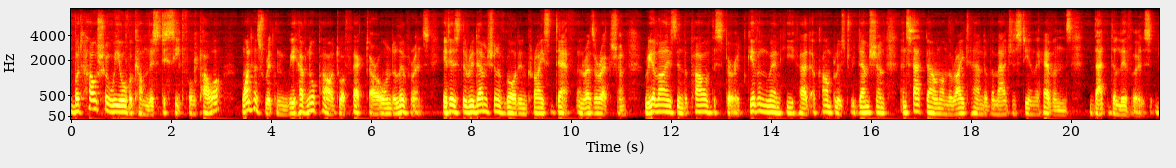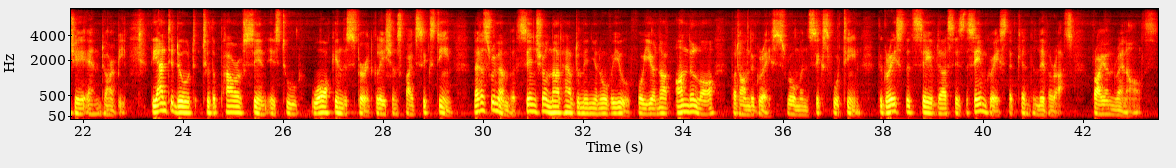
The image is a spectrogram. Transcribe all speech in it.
But how shall we overcome this deceitful power? One has written, We have no power to effect our own deliverance. It is the redemption of God in Christ's death and resurrection, realized in the power of the Spirit, given when he had accomplished redemption and sat down on the right hand of the majesty in the heavens, that delivers. J. N. Darby. The antidote to the power of sin is to walk in the Spirit. Galatians 5:16. Let us remember, sin shall not have dominion over you, for ye are not under law, but under grace. Romans 6:14. The grace that saved us is the same grace that can deliver us. Bryan Reynolds.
